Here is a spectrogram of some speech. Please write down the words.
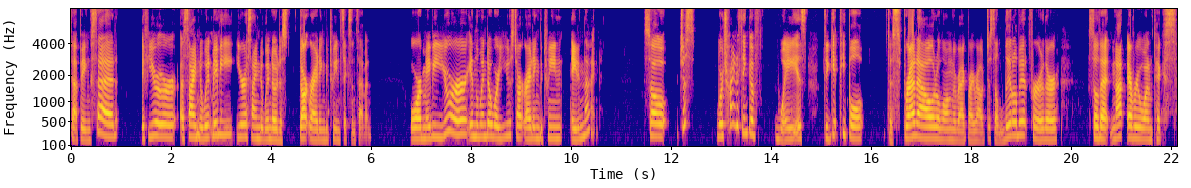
that being said, if you're assigned to win, maybe you're assigned a window to start riding between six and seven. Or maybe you're in the window where you start riding between eight and nine. So just we're trying to think of ways to get people to spread out along the RAGBRAI route just a little bit further so that not everyone picks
